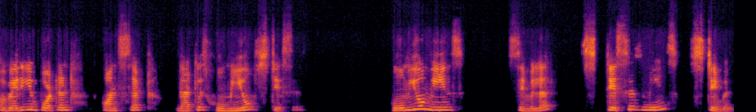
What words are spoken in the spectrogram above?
a very important concept that is homeostasis. Homeo means similar, stasis means stable.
